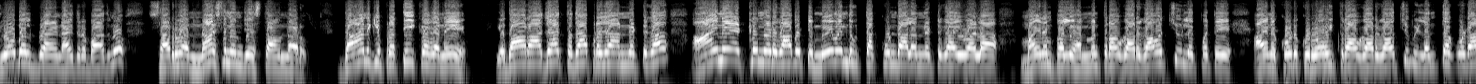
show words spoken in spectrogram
గ్లోబల్ బ్రాండ్ హైదరాబాద్ను సర్వనాశనం చేస్తా ఉన్నారు. దానికి ప్రతీకగానే యథా రాజా తదా ప్రజ అన్నట్టుగా ఆయనే ఎట్లున్నాడు కాబట్టి మేమెందుకు తక్కువ ఉండాలన్నట్టుగా ఇవాళ మైనంపల్లి హనుమంతరావు గారు కావచ్చు లేకపోతే ఆయన కొడుకు రోహిత్ రావు గారు కావచ్చు వీళ్ళంతా కూడా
